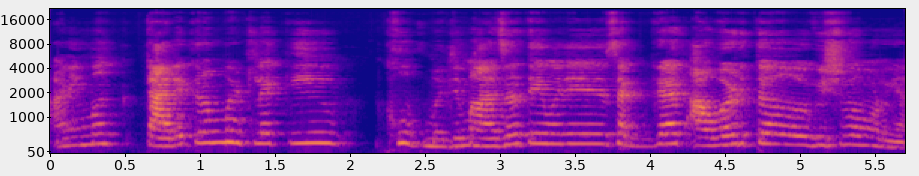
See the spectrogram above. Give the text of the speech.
आणि मग कार्यक्रम म्हटलं की खूप म्हणजे माझं ते म्हणजे सगळ्यात आवडतं विश्व म्हणूया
